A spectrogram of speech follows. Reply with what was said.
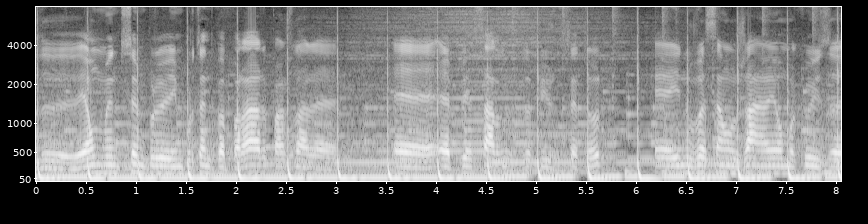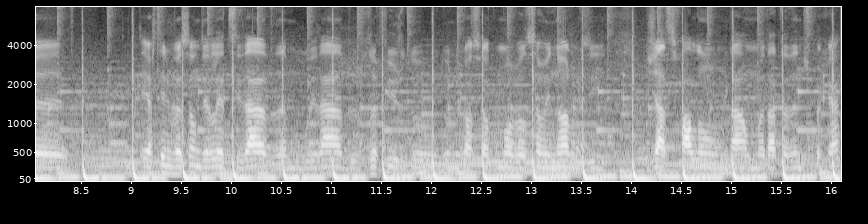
de, é um momento sempre importante para parar, para ajudar a, a, a pensar nos desafios do setor. A inovação já é uma coisa, esta inovação da eletricidade, da mobilidade, os desafios do, do negócio automóvel são enormes e já se falam há uma data de anos para cá,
